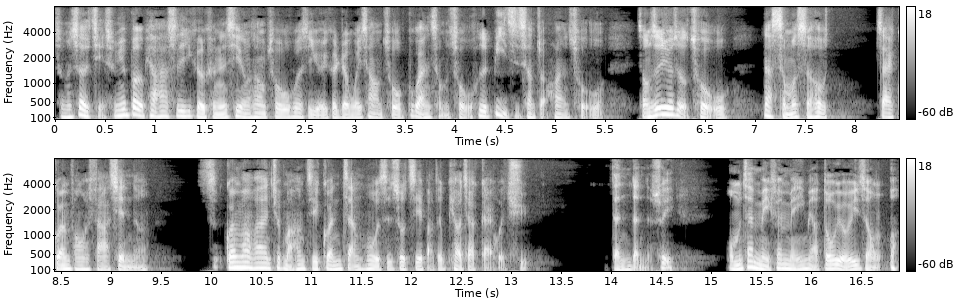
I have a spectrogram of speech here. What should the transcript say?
什么时候结束，因为 bug 票它是一个可能系统上错误，或是有一个人为上的错误，不管什么错误，或者壁纸上转换的错误，总之就是有错误。那什么时候在官方会发现呢？官方发现就马上直接关账，或者是说直接把这个票价改回去，等等的。所以我们在每分每一秒都有一种哦，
